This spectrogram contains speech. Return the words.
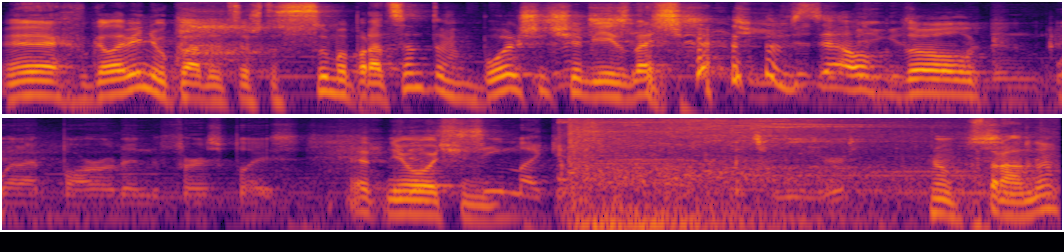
Эх, в голове не укладывается, что сумма процентов больше, чем я изначально взял в долг. Это не очень. Хм, странно.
